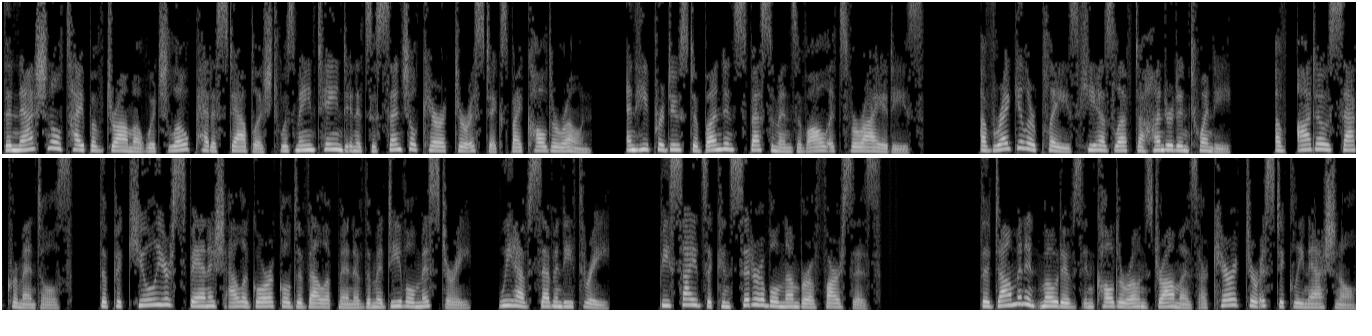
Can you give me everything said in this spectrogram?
The national type of drama which Lope had established was maintained in its essential characteristics by Calderón, and he produced abundant specimens of all its varieties. Of regular plays he has left 120. Of autos sacramentales, the peculiar Spanish allegorical development of the medieval mystery, we have 73. Besides a considerable number of farces. The dominant motives in Calderón's dramas are characteristically national.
